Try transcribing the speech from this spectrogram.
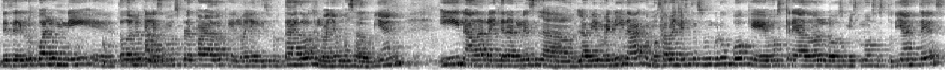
Desde el grupo alumni, eh, todo lo que les hemos preparado, que lo hayan disfrutado, que lo hayan pasado bien. Y nada, reiterarles la, la bienvenida. Como saben, este es un grupo que hemos creado los mismos estudiantes.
